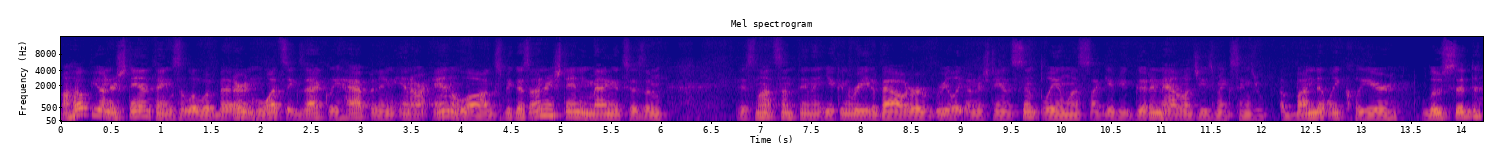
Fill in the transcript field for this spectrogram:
I hope you understand things a little bit better and what's exactly happening in our analogs because understanding magnetism is not something that you can read about or really understand simply unless I give you good analogies, makes things abundantly clear, lucid,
